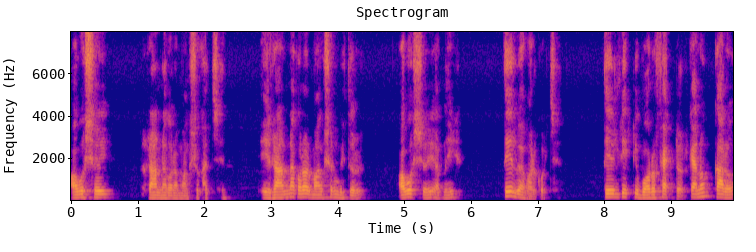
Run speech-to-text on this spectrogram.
অবশ্যই রান্না করা মাংস খাচ্ছেন। এই রান্না করার মাংসের ভিতর অবশ্যই আপনি তেল ব্যবহার করছেন। তেলটি একটি বড় ফ্যাক্টর কেন? কারণ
